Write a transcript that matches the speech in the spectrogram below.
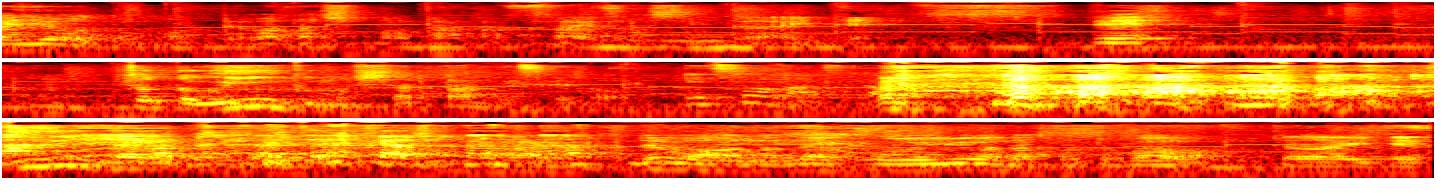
伝えようと思って私もなんか伝えさせていただいてで、うんちょっとウインクもしちゃったんですけど。えそうなんですか。気づいてなかったみたいで、はいでもあのねこういうような言葉をいただいて。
